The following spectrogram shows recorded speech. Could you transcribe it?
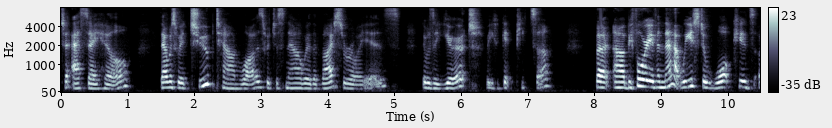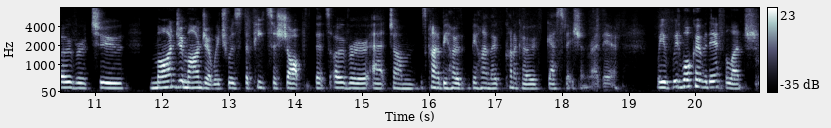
to Assay Hill. That was where Tube Town was, which is now where the Viceroy is. There was a yurt where you could get pizza. But uh, before even that, we used to walk kids over to Manja Manja, which was the pizza shop that's over at um, it's kind of behind behind the Conoco gas station right there. We we'd walk over there for lunch,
